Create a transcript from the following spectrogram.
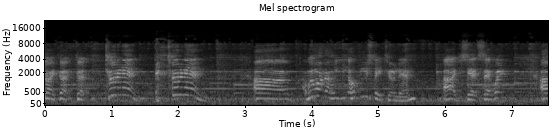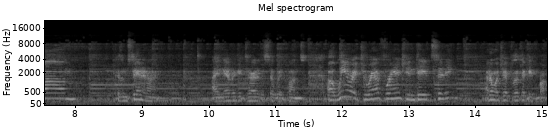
All right, good, good. Tune it in. Tune it in. Uh, we want to. Hope you stay tuned in. Ah, did you see that segue? Um, because I'm standing on it. I never get tired of the subway puns. Uh, we are at Giraffe Ranch in Dade City. I don't want you to have to look at me. from-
